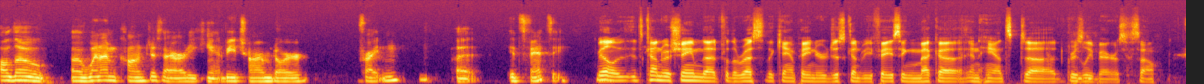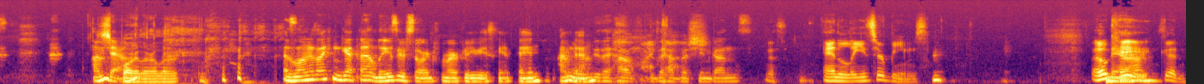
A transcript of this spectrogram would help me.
Although uh, when I'm conscious, I already can't be charmed or frightened, but it's fancy. Well, it's kind of a shame that for the rest of the campaign, you're just going to be facing mecha enhanced uh, grizzly bears. So, I'm down. Spoiler alert. As long as I can get that laser sword from our previous campaign, I'm down. Do down. they have do they have machine guns? yes. and laser beams. Okay, Yeah. good.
